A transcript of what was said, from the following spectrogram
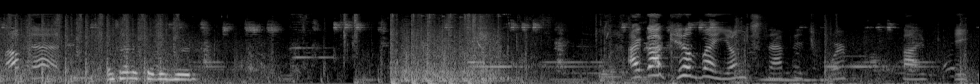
About that. I'm trying to kill this dude. I got killed by Young Savage 458.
